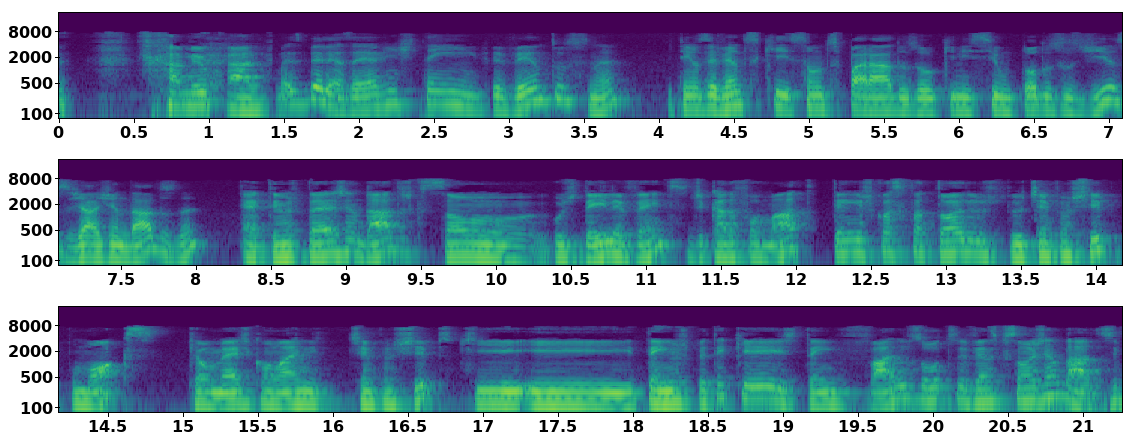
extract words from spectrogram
Ficar meio caro. Mas beleza, aí a gente tem eventos, né? E tem os eventos que são disparados ou que iniciam todos os dias, já agendados, né? É, tem os pré-agendados, que são os daily events de cada formato. Tem os classificatórios do Championship, o MOX, que é o Magic Online Championships, que e tem os PTQs, tem vários outros eventos que são agendados. E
